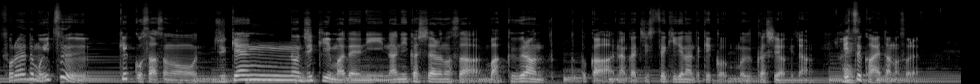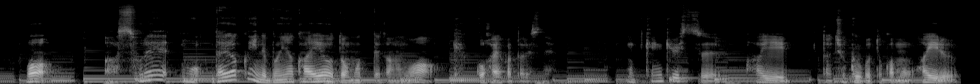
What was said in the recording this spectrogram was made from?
それでもいつ結構さその受験の時期までに何かしらのさバックグラウンドとかなんか実績なんて結構難しいわけじゃん、はい。い、つ変えたのそれ？はあそれもう大学院で分野変えようと思ってたのは結構早かったですねもう研究室入った直後とかも入る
